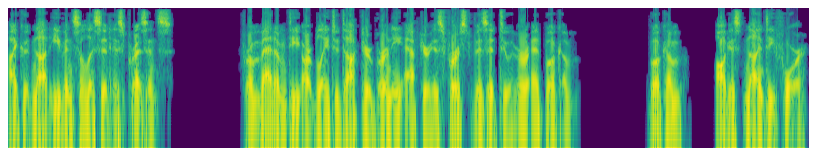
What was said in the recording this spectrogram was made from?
I could not even solicit his presence. From Madame D'Arblay to Dr. Burney after his first visit to her at Bookham. Bookham, August 94.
